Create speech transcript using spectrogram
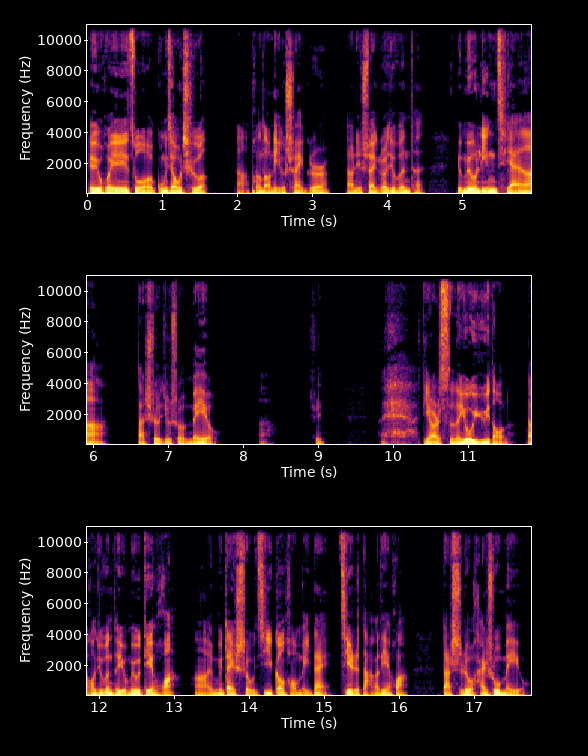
有一回坐公交车啊，碰到了一个帅哥，然后这帅哥就问他有没有零钱啊？大石榴就说没有。哎呀，第二次呢又遇到了，然后就问他有没有电话啊？有没有带手机？刚好没带，借着打个电话。大石榴还说没有。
